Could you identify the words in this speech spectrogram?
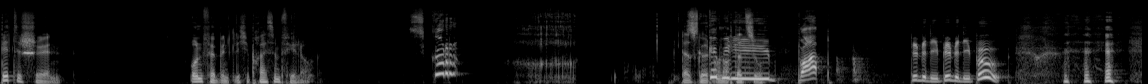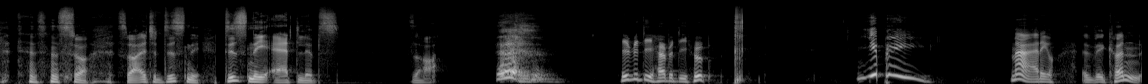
Bitteschön. Unverbindliche Preisempfehlung. Das gehört auch noch dazu. Bap. Bibbidi bibbidi boo. das ist so, so alte Disney, Disney Adlibs. So. Hibbidi habbidi hüb. Yippie. Mario. Äh, Wir können,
